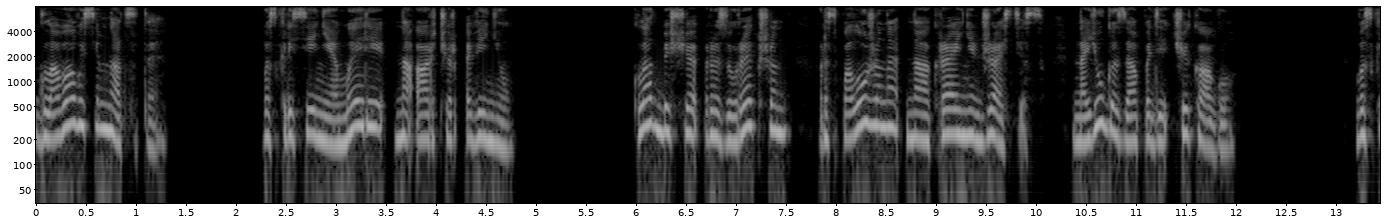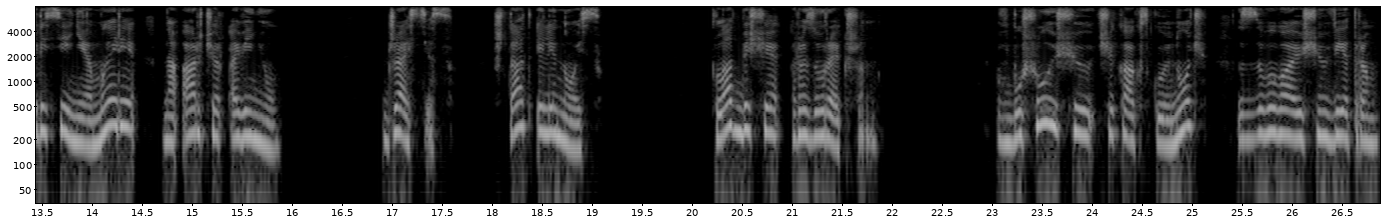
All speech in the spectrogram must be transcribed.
Глава 18. Воскресение Мэри на Арчер-авеню. Кладбище Resurrection расположено на окраине Джастис, на юго-западе Чикаго. Воскресение Мэри на Арчер-авеню. Джастис, штат Иллинойс. Кладбище Resurrection. В бушующую чикагскую ночь с завывающим ветром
